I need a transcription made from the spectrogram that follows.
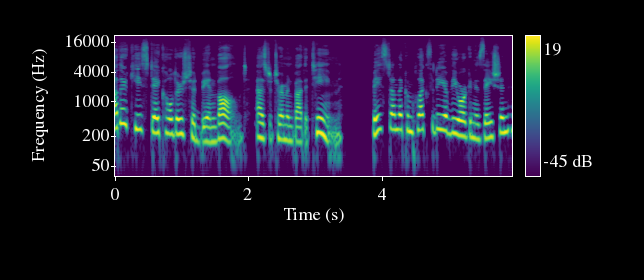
Other key stakeholders should be involved, as determined by the team, based on the complexity of the organization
